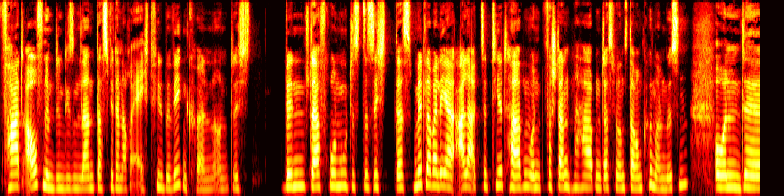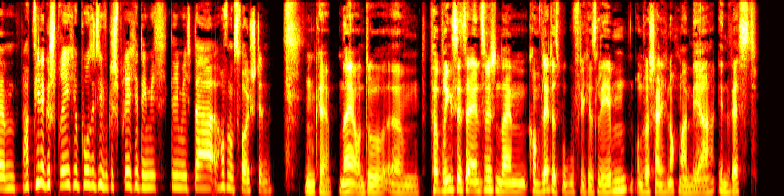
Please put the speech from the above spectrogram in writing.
Fahrt aufnimmt in diesem Land, dass wir dann auch echt viel bewegen können. Und ich bin da frohen Mutes, dass ich das mittlerweile ja alle akzeptiert haben und verstanden haben, dass wir uns darum kümmern müssen. Und ähm, habe viele Gespräche, positive Gespräche, die mich, die mich da hoffnungsvoll stimmen. Okay. Naja, und du ähm, verbringst jetzt ja inzwischen dein komplettes berufliches Leben und wahrscheinlich noch mal mehr Invest.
